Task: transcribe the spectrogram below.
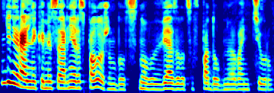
Генеральный комиссар не расположен был снова ввязываться в подобную авантюру.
